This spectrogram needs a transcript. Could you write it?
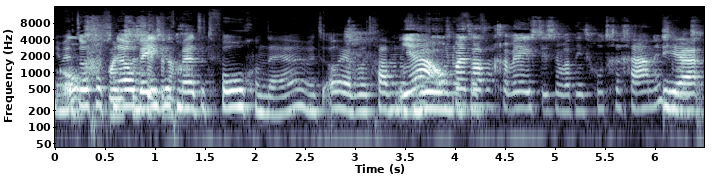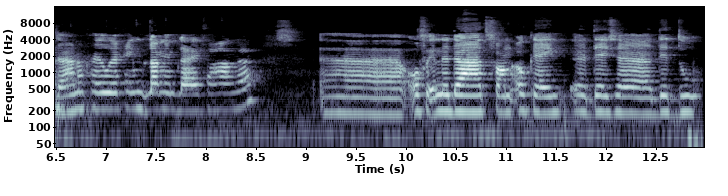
Je bent toch al snel bezig nog- met het volgende, hè? Met, oh ja, wat gaan we nog Ja, doen? of met wat er geweest is en wat niet goed gegaan is. Ja. Dat mensen daar nog heel erg in, lang in blijven hangen. Eh, of inderdaad van, oké, eh, deze dit doel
